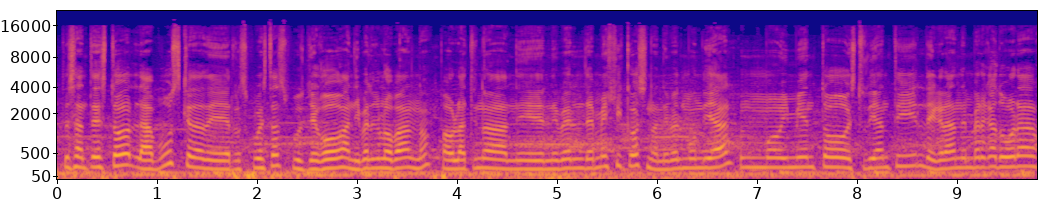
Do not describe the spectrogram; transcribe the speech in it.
Entonces ante esto la búsqueda de respuestas pues llegó a nivel global, ¿no? paulatino a nivel de México, sino a nivel mundial, un movimiento estudiantil de gran envergadura,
